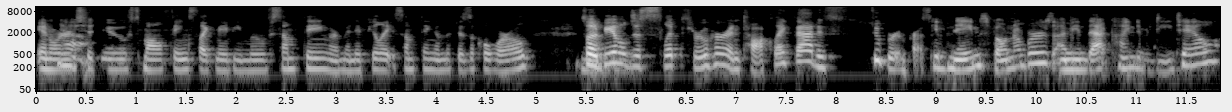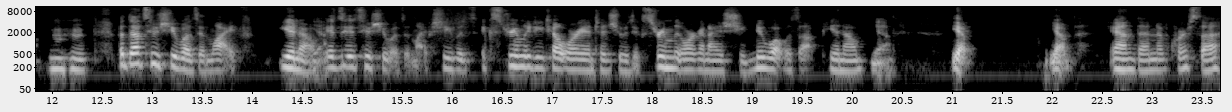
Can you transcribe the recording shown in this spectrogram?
in order Yeah. to do small things like maybe move something or manipulate something in the physical world. So to be able to just slip through her and talk like that is super impressive. give names, phone numbers. I mean, that kind of detail. hmm But that's who she was in life. You know, Yeah. it's, it's who she was in life. She was extremely detail oriented. She was extremely organized. She knew what was up, you know? Yeah. Yep. Yep. And then, of course, uh,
